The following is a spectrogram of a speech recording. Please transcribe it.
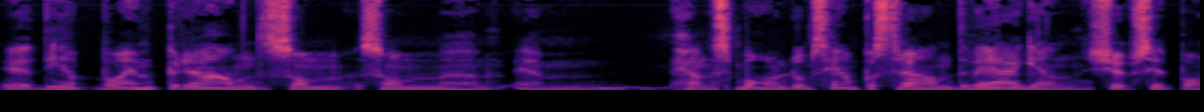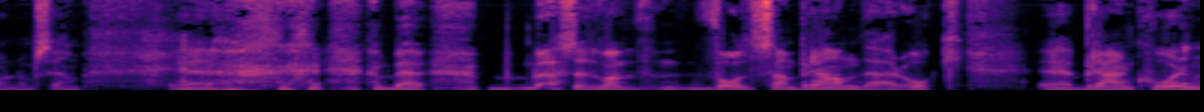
Eh, det var en brand som, som eh, em, hennes barndomshem på Strandvägen, tjusigt barndomshem. Eh, alltså det var en våldsam brand där och brandkåren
